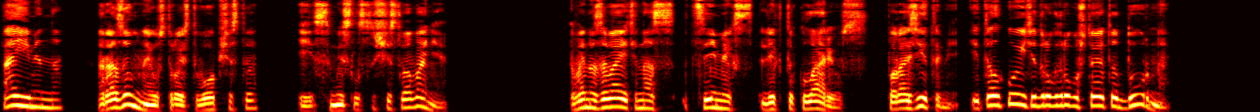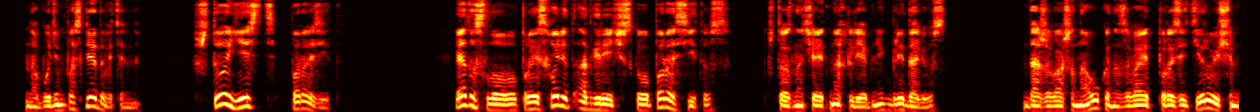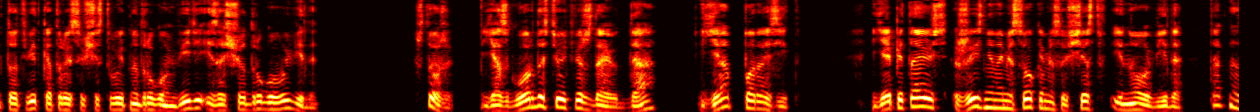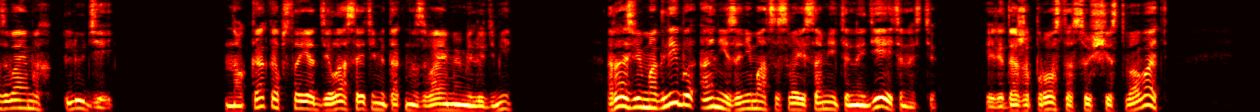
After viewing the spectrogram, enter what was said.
а именно разумное устройство общества и смысл существования. Вы называете нас цимекс лектокулариус, паразитами, и толкуете друг другу, что это дурно. Но будем последовательны. Что есть паразит? Это слово происходит от греческого «параситус», что означает «нахлебник», «бредолюс». Даже ваша наука называет паразитирующим тот вид, который существует на другом виде и за счет другого вида. Что же, я с гордостью утверждаю, да, я паразит. Я питаюсь жизненными соками существ иного вида, так называемых людей. Но как обстоят дела с этими так называемыми людьми? Разве могли бы они заниматься своей сомнительной деятельностью, или даже просто существовать,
